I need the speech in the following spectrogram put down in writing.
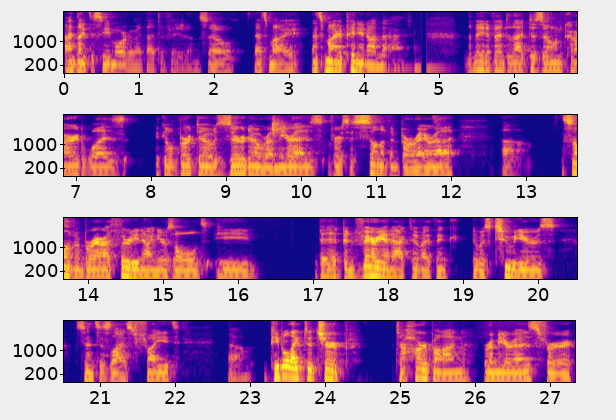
I'd like to see more of him at that division. So that's my that's my opinion on that. The main event of that DAZN card was Gilberto Zurdo Ramirez versus Sullivan Barrera. Um, Sullivan Barrera, 39 years old. He had been very inactive. I think it was two years since his last fight. People like to chirp, to harp on Ramirez for,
